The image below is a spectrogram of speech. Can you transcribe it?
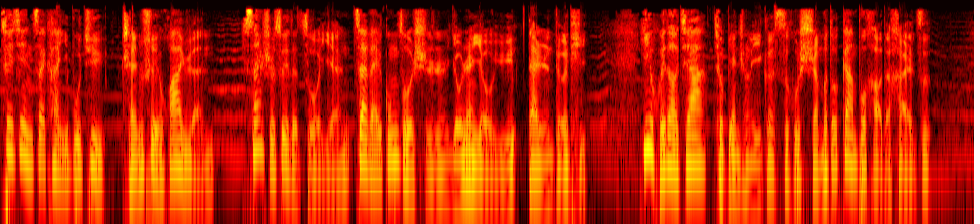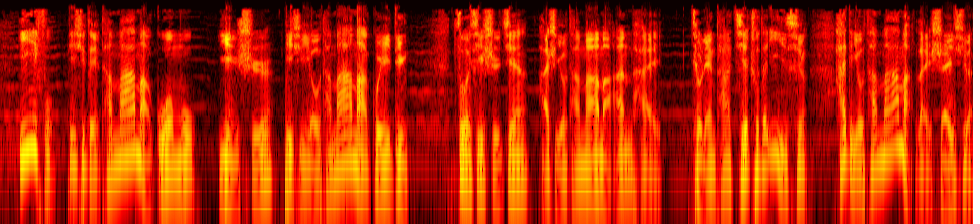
最近在看一部剧《沉睡花园》，三十岁的左岩在外工作时游刃有余，待人得体，一回到家就变成了一个似乎什么都干不好的孩子。衣服必须得他妈妈过目，饮食必须由他妈妈规定，作息时间还是由他妈妈安排，就连他接触的异性还得由他妈妈来筛选。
